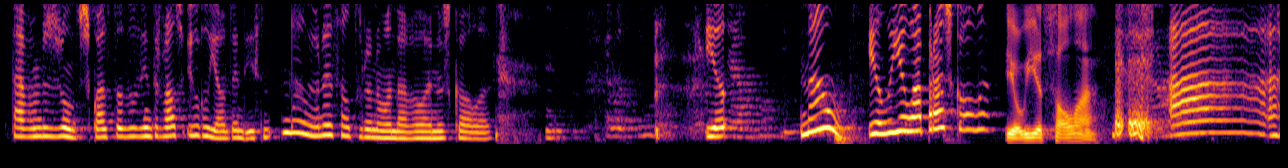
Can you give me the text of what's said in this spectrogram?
Estávamos juntos quase todos os intervalos e o Rui ontem disse-me: Não, eu nessa altura não andava lá na escola. Ele, não, ele ia lá para a escola. Eu ia só lá. Ah!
